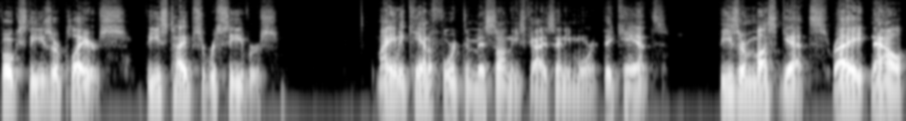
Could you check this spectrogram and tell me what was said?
Folks, these are players, these types of receivers. Miami can't afford to miss on these guys anymore. They can't. These are must gets, right? Now,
